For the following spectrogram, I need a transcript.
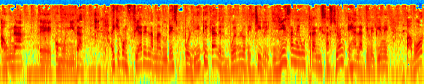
a una eh, comunidad. Hay que confiar en la madurez política del pueblo de Chile y esa neutralización es a la que le tiene pavor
